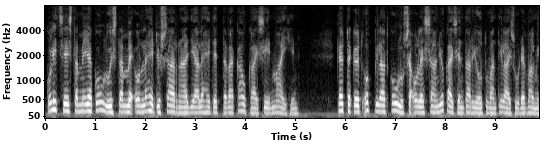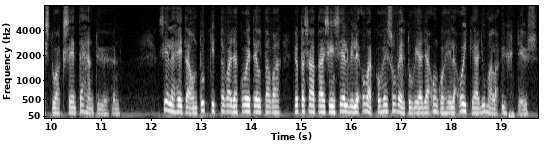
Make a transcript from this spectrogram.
Kolitseistamme ja kouluistamme on lähetyssaarnaajia lähetettävä kaukaisiin maihin. Käyttäkööt oppilaat koulussa ollessaan jokaisen tarjoutuvan tilaisuuden valmistuakseen tähän työhön. Siellä heitä on tutkittava ja koeteltava, jotta saataisiin selville, ovatko he soveltuvia ja onko heillä oikea Jumala-yhteys.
